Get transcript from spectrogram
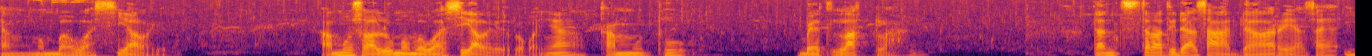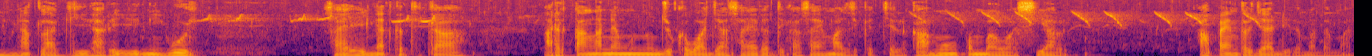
yang membawa sial gitu. Kamu selalu membawa sial gitu. Pokoknya kamu tuh bad luck lah. Dan setelah tidak sadar ya saya ingat lagi hari ini. Wih saya ingat ketika ada tangan yang menunjuk ke wajah saya ketika saya masih kecil kamu pembawa sial. Apa yang terjadi teman-teman?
